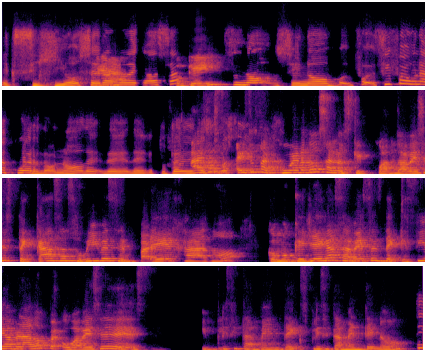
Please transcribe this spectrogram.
exigió ser ama de casa, okay. sino, sino fue, sí fue un acuerdo, ¿no? De, de, de tú te ah, esos, esos acuerdos a los que cuando a veces te casas o vives en pareja, ¿no? Como que llegas a veces de que sí he hablado, o a veces implícitamente, explícitamente, ¿no? Sí,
